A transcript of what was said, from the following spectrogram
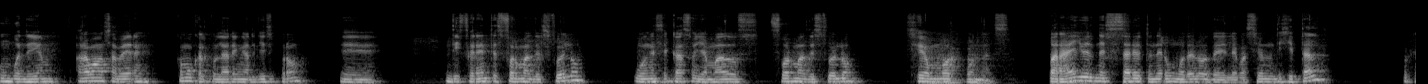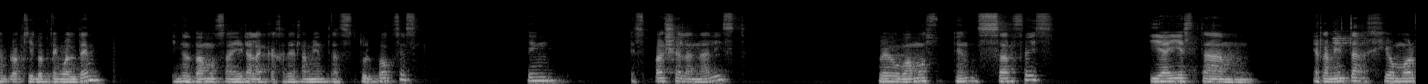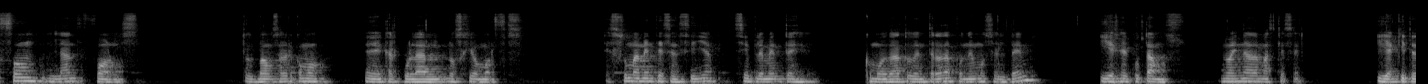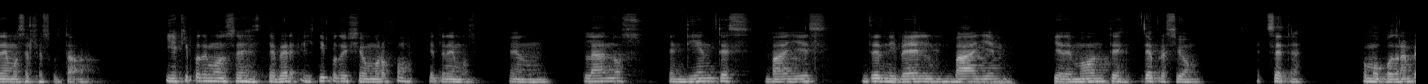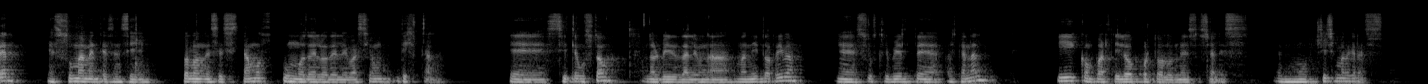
Un buen día. Ahora vamos a ver cómo calcular en ArcGIS Pro eh, diferentes formas del suelo o en este caso llamados formas de suelo geomorfonas. Para ello es necesario tener un modelo de elevación digital. Por ejemplo, aquí lo tengo al DEM y nos vamos a ir a la caja de herramientas Toolboxes en Spatial Analyst. Luego vamos en Surface y ahí está mm, herramienta Geomorphon Landforms. Entonces vamos a ver cómo eh, calcular los geomorfos. Es sumamente sencilla. Simplemente como dato de entrada ponemos el DEM y ejecutamos. No hay nada más que hacer. Y aquí tenemos el resultado. Y aquí podemos este, ver el tipo de geomorfo que tenemos. Planos, pendientes, valles, desnivel, valle, pie de monte, depresión, etc. Como podrán ver, es sumamente sencillo. Solo necesitamos un modelo de elevación digital. Eh, si te gustó, no olvides darle una manito arriba, eh, suscribirte al canal y compartirlo por todos los medios sociales. Muchísimas gracias.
